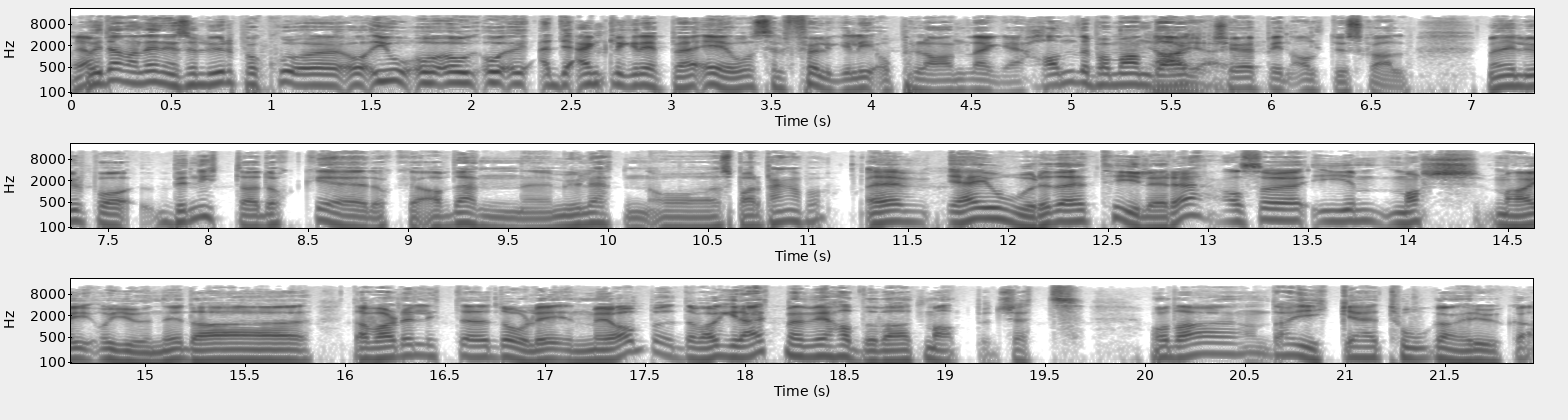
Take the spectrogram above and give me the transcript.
Ja. Og I den anledning så lurer jeg på hvor, og, jo, og, og, det enkle grepet er jo selvfølgelig å planlegge. Handle på mandag, kjøpe inn alt du skal. Men jeg lurer på, benytter dere dere av den eh, muligheten å spare penger på? Eh, Jeg gjorde det tidligere. Altså I mars, mai og juni da, da var det litt eh, dårlig inn med jobb. Det var greit, men vi hadde da et matbudsjett. Og da, da gikk jeg to ganger i uka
